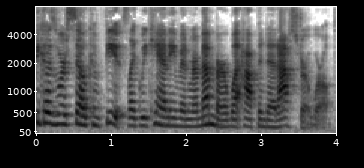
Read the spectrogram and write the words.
because we're so confused. Like we can't even remember what happened at Astro World.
